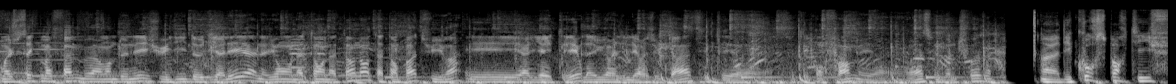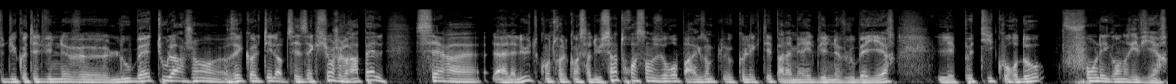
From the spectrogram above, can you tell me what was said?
Moi, je sais que ma femme, à un moment donné, je lui ai dit d'y aller. Elle a dit on attend, on attend. Non, t'attends pas, tu y vas. Et elle y a été. Elle a eu les résultats. C'était euh, conforme. Et euh, voilà, c'est une bonne chose. Des cours sportifs du côté de Villeneuve-Loubet. Tout l'argent récolté lors de ces actions, je le rappelle, sert à la lutte contre le cancer du sein. 300 euros, par exemple, collectés par la mairie de Villeneuve-Loubet hier. Les petits cours d'eau font les grandes rivières.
